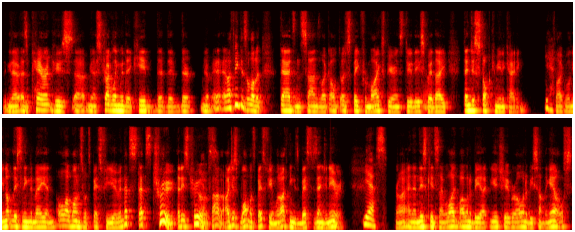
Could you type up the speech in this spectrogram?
you know, as a parent who's uh, you know struggling with their kid, they're, they're, they're you know, and, I think it's a lot of dads and sons. Like I'll, I'll just speak from my experience. Do this yeah. where they then just stop communicating. Yeah. like, well, you're not listening to me, and all I want is what's best for you, and that's that's true. That is true yes. of a father. I just want what's best for you, and what I think is best is engineering. Yes. Right. And then this kid's saying, well, I, I want to be a YouTuber. I want to be something else.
